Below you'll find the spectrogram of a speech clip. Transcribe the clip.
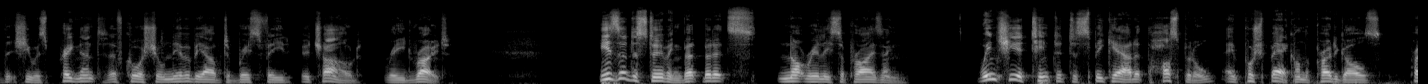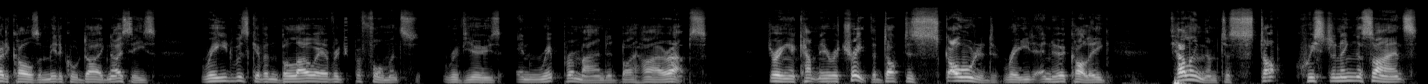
that she was pregnant. Of course, she'll never be able to breastfeed her child, Reed wrote. Here's a disturbing bit, but it's not really surprising. When she attempted to speak out at the hospital and push back on the protocols, protocols and medical diagnoses, Reed was given below average performance reviews and reprimanded by higher ups. During a company retreat, the doctors scolded Reed and her colleague telling them to stop questioning the science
